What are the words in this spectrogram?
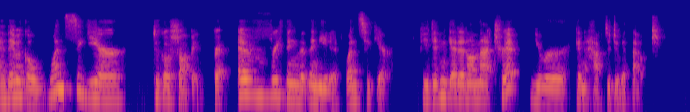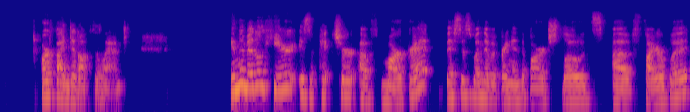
And they would go once a year to go shopping for everything that they needed once a year. If you didn't get it on that trip, you were going to have to do without or find it off the land. In the middle here is a picture of Margaret. This is when they would bring in the barge loads of firewood.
